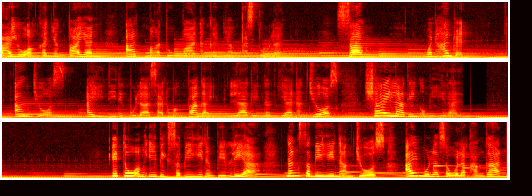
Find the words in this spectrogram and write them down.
tayo ang kanyang bayan at mga tupa ng kanyang pastulan. Psalm 100 Ang Diyos ay hindi nagmula sa anumang bagay. Laging nandiyan ang Diyos, siya ay laging umiiral. Ito ang ibig sabihin ng Biblia nang sabihin na ang Diyos ay mula sa walang hanggan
